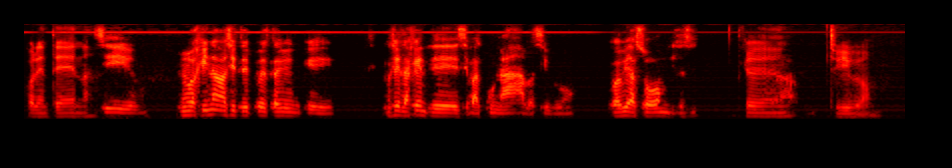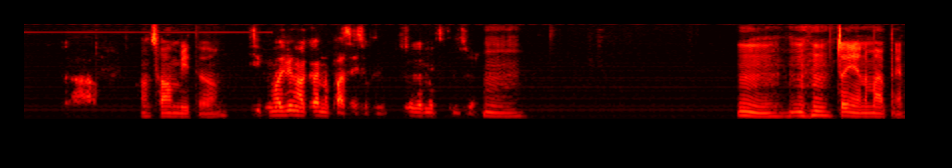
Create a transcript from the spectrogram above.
Cuarentena. Sí, me imaginaba así después también que, no sé, la gente se vacunaba, así, bro. O había zombies, así. Que... Sí, bro. Con zombie y todo. Sí, pero más bien acá no pasa eso, creo. solamente sueño. Mm. Mm, ujú, Sueño nomás, pe.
